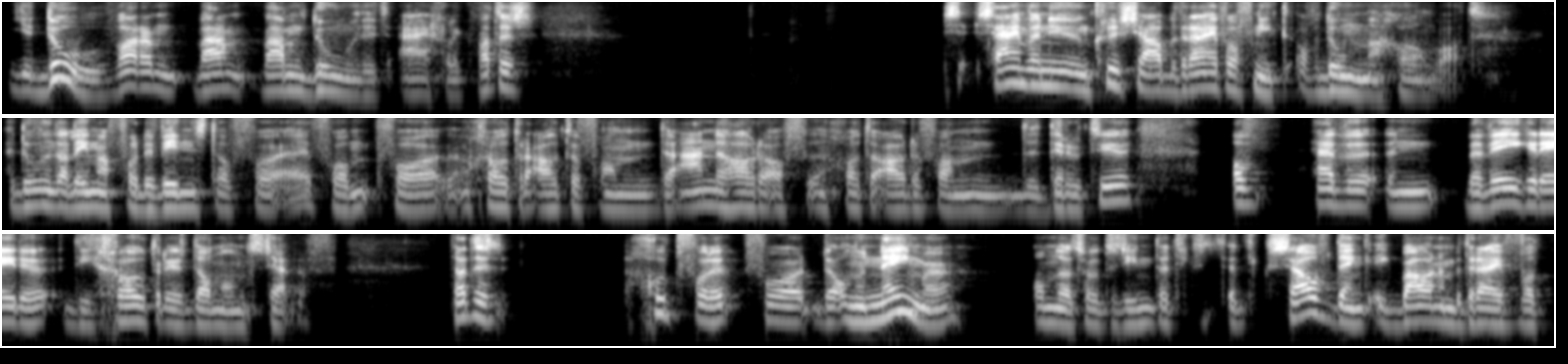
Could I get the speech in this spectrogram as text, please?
je doel, waarom, waarom, waarom doen we dit eigenlijk? Wat is, zijn we nu een cruciaal bedrijf of niet? Of doen we maar gewoon wat? Doen we het alleen maar voor de winst of voor, eh, voor, voor een grotere auto van de aandeelhouder of een grotere auto van de directeur? Of hebben we een beweegreden die groter is dan onszelf? Dat is goed voor de, voor de ondernemer om dat zo te zien. Dat ik, dat ik zelf denk, ik bouw een bedrijf wat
